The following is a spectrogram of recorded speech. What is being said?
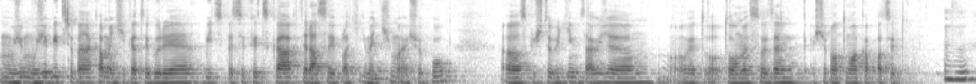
Může, může být třeba nějaká menší kategorie, víc specifická, která se vyplatí menšímu e-shopu. Uh, spíš to vidím tak, že je to o tom, jestli ten e-shop na to má kapacitu. Uh-huh.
